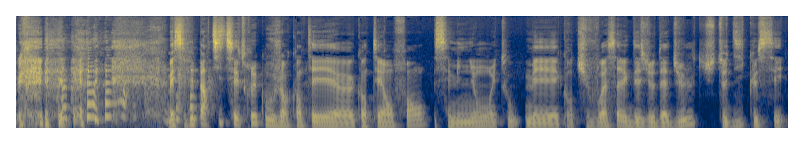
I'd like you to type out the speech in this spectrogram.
mais ça fait partie de ces trucs où, genre, quand t'es euh, quand t'es enfant, c'est mignon et tout. Mais quand tu vois ça avec des yeux d'adulte, tu te dis que c'est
